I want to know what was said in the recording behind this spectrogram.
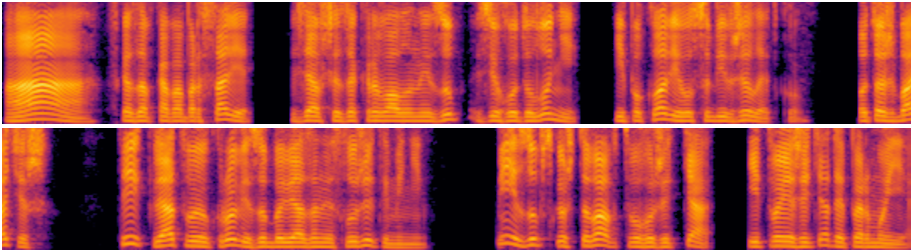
А, сказав капа Барсаві, взявши закривалений зуб з його долоні і поклав його собі в жилетку. Отож, бачиш, ти клятвою крові зобов'язаний служити мені. Мій зуб скоштував твого життя, і твоє життя тепер моє.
